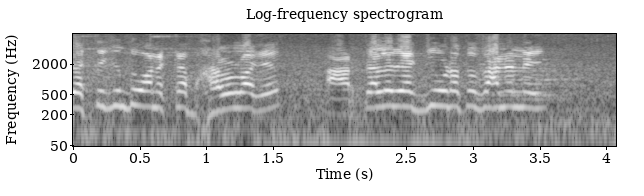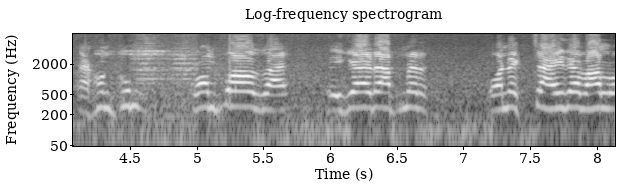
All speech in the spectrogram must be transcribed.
দেখতে কিন্তু অনেকটা ভালো লাগে। আর তেলের এক জিওটা তো জানেনই এখন কম কম পাওয়া যায়। এই গাড়িটা আপনার অনেক চাহিদা ভালো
